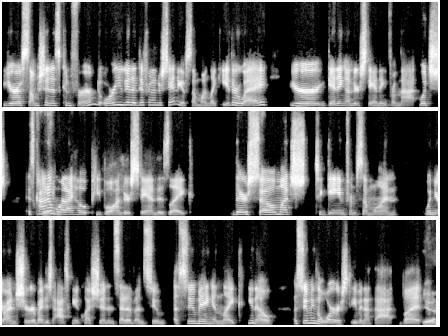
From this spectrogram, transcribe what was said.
your assumption is confirmed or you get a different understanding of someone. Like, either way, you're getting understanding from that, which is kind of what I hope people understand is like there's so much to gain from someone when you're unsure by just asking a question instead of assume assuming and like, you know, assuming the worst even at that. But Yeah.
